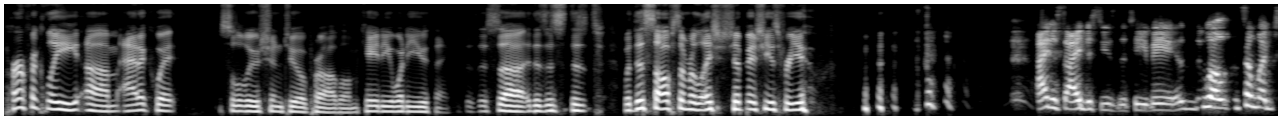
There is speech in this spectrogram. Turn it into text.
perfectly um, adequate solution to a problem. Katie, what do you think? Does this uh does this does would this solve some relationship issues for you? I just I just use the TV. Well, so much.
